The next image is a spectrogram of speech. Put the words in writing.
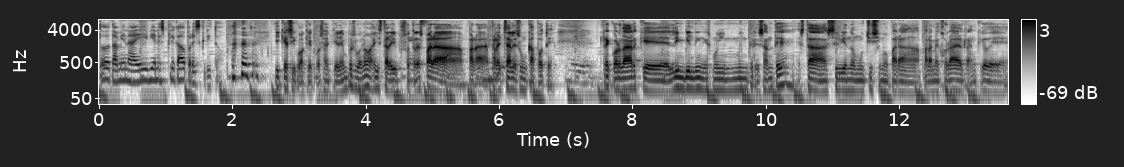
todo también ahí bien explicado por escrito. y que si cualquier cosa quieren, pues bueno, ahí estaréis vosotras para, para, para, echarles un capote. Recordar que el link building es muy, muy interesante, está sirviendo muchísimo para, para mejorar el ranqueo de,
